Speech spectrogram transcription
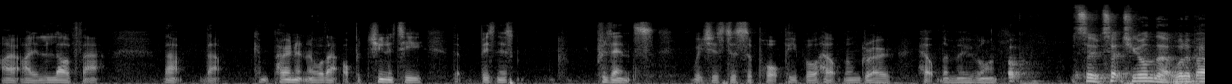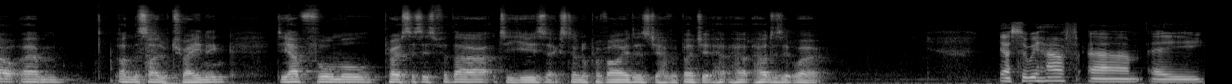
I, I love that that that component or that opportunity that business presents, which is to support people, help them grow, help them move on. So, touching on that, what about um, on the side of training? Do you have formal processes for that? Do you use external providers? Do you have a budget? How, how, how does it work? Yeah, so we have um, a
